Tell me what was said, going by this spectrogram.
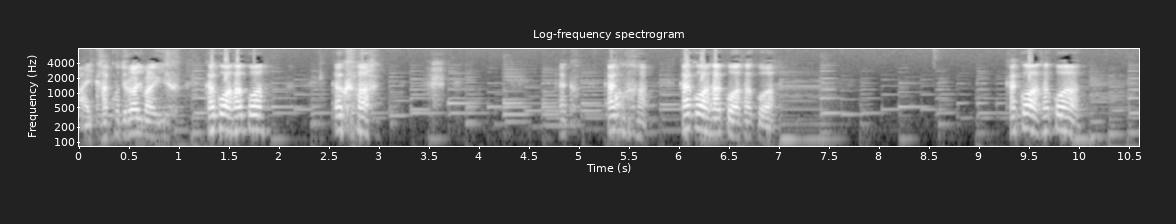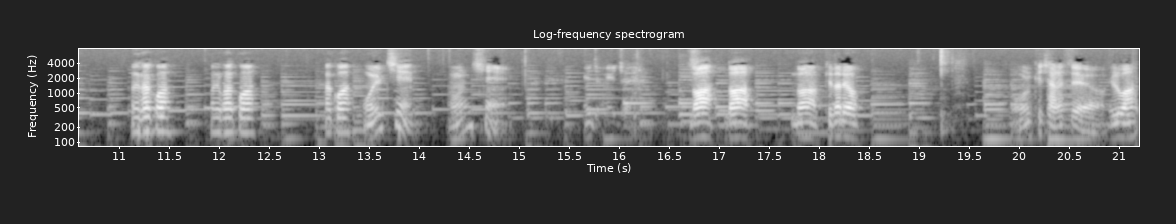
아이, 갖고 들어가지 말고. 이거 갖고 와. 갖고 와. 갖고 와. 갖고, 갖고 와. 갖고 와. 갖고 와. 갖고 와. 갖고 와. 갖고 와. 어디 갖고 와. 어디 갖고 와. 갖고 와. 옳지. 옳지. 이제, 이제. 놔, 놔, 놔. 기다려. 옳게 잘했어요. 일로 와.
